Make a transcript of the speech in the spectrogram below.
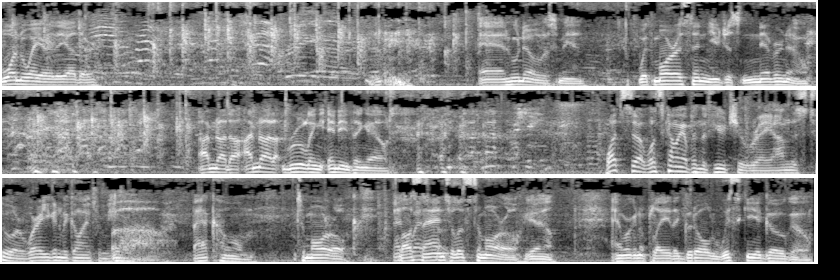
one way or the other. and who knows, man? With Morrison, you just never know. I'm not. I'm not ruling anything out. What's uh, what's coming up in the future, Ray, on this tour? Where are you going to be going from here? Oh, back home tomorrow, That's Los West Coast. Angeles tomorrow. Yeah, and we're going to play the good old Whisky a Go Go.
